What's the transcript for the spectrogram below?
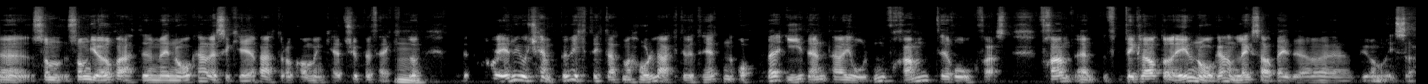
Eh, som, som, gjør at vi nå kan risikere at det kommer en ketsjup-effekt. Mm. Da er det jo kjempeviktig at vi holder aktiviteten oppe i den perioden fram til Rogfast. Frem, eh, det er klart det er jo noe anleggsarbeid der, Bjørn Riise.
